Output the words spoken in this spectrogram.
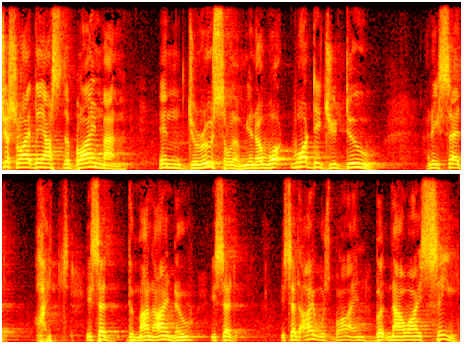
Just like they asked the blind man in Jerusalem, you know, what, what did you do? And he said, I, he said, the man I knew, he said, he said, I was blind, but now I see.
